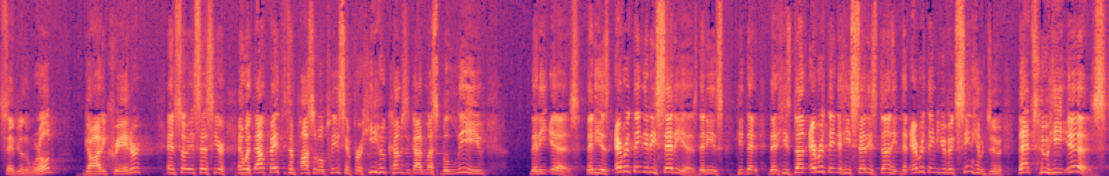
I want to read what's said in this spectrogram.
Savior of the world, God, a creator, and so it says here, and without faith it's impossible to please him, for he who comes to God must believe that he is, that he is everything that he said he is, that he's, he, that, that he's done everything that he said he's done, that everything you've seen him do, that's who he is.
